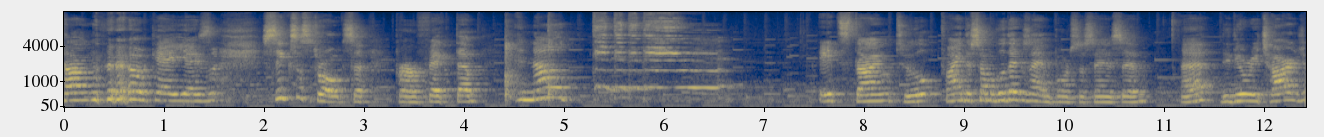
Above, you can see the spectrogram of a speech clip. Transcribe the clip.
tongue. okay, yes, six strokes. Perfect. And now it's time to find some good examples, Sensei. Eh? Did you recharge?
